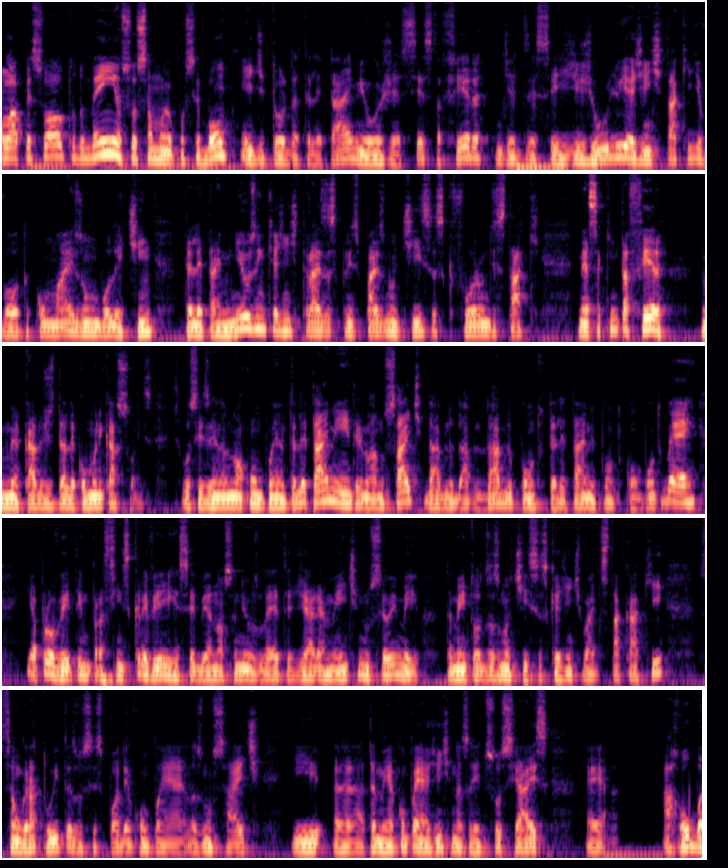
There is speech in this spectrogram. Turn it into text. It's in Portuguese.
Olá pessoal, tudo bem? Eu sou Samuel Possebon, editor da Teletime. Hoje é sexta-feira, dia 16 de julho, e a gente está aqui de volta com mais um boletim Teletime News em que a gente traz as principais notícias que foram destaque nessa quinta-feira no mercado de telecomunicações. Se vocês ainda não acompanham o Teletime, entrem lá no site www.teletime.com.br e aproveitem para se inscrever e receber a nossa newsletter diariamente no seu e-mail. Também todas as notícias que a gente vai destacar aqui são gratuitas, vocês podem acompanhar elas no site e uh, também acompanhar a gente nas redes sociais, é,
